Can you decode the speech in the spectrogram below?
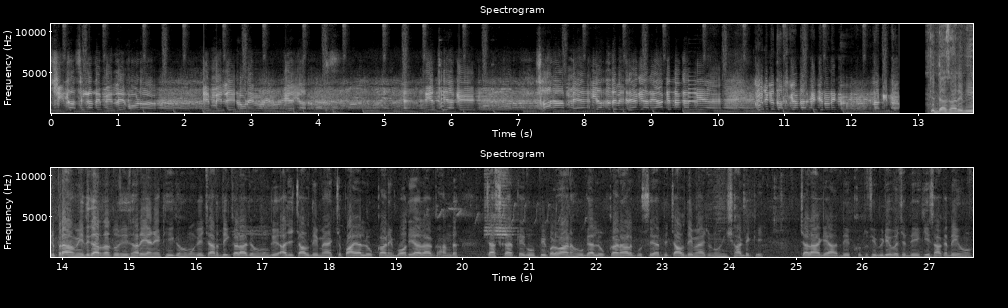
ਜਦੋਂ ਸ਼ਹੀਦਾਂ ਸਿੰਘਾਂ ਦੇ ਮੇਲੇ ਹੋਣ, ਇਹ ਮੇਲੇ ਕਰਾਉਣੇ ਇਹ ਯਾਰ। ਤੇ ਇੱਥੇ ਆ ਕੇ ਸਾਰਾ ਮੈਂ ਹੀ ਦੇ ਵਿੱਚ ਰਹਿ ਗਿਆ, ਰਿਹਾ ਕਿੰਨਾ ਕਰਕੇ ਆ? ਕੁਝ ਕੁ ਦਰਸ਼ਕਾਂ ਕਰਕੇ ਜਿਨ੍ਹਾਂ ਨੇ ਨਾ ਕੀਤਾ। ਕਿੱਦਾਂ ਸਾਰੇ ਵੀਰ ਭਰਾ ਉਮੀਦ ਕਰਦਾ ਤੁਸੀਂ ਸਾਰੇ ਜਣੇ ਠੀਕ ਹੋਵੋਗੇ, ਚੜ੍ਹਦੀ ਕਲਾ 'ਚ ਹੋਵੋਗੇ। ਅੱਜ ਚੱਲਦੇ ਮੈਚ 'ਚ ਪਾਇਆ ਲੋਕਾਂ ਨੇ ਬਹੁਤ ਜ਼ਿਆਦਾ ਗੰਦ। ਚਸ਼ ਕਰਕੇ ਗੋਪੀ ਪਹਿਲਵਾਨ ਹੋ ਗਿਆ ਲੋਕਾਂ ਨਾਲ ਗੁੱਸੇ ਅਤੇ ਚੱਲਦੇ ਮੈਚ ਨੂੰ ਹੀ ਛੱਡ ਕੇ ਚਲਾ ਗਿਆ। ਦੇਖੋ, ਤੁਸੀਂ ਵੀਡੀਓ ਵਿੱਚ ਦੇਖ ਹੀ ਸਕਦੇ ਹੋ।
